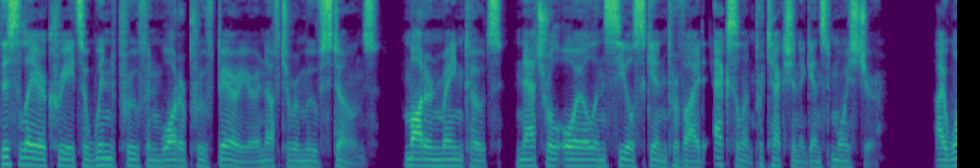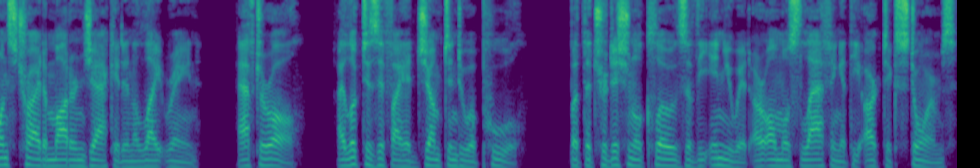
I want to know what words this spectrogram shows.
This layer creates a windproof and waterproof barrier enough to remove stones. Modern raincoats, natural oil, and sealskin provide excellent protection against moisture. I once tried a modern jacket in a light rain, After all, I looked as if I had jumped into a pool. But the traditional clothes of the Inuit are almost laughing at the Arctic storms.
